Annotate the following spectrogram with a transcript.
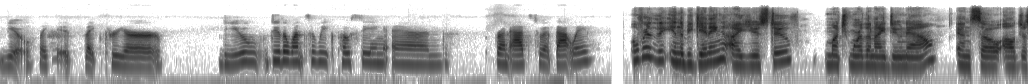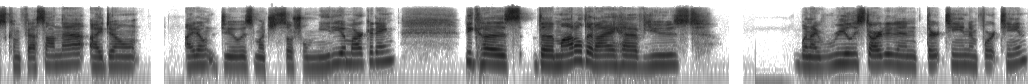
you? Like like through your do you do the once a week posting and run ads to it that way? Over the in the beginning, I used to much more than I do now, and so I'll just confess on that. I don't I don't do as much social media marketing because the model that I have used when I really started in 13 and 14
